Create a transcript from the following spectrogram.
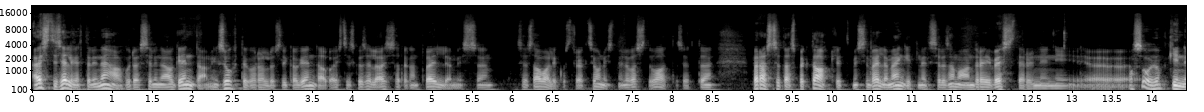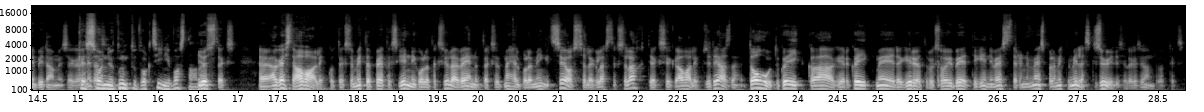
hästi selgelt oli näha, kuidas selline agenda, mingi suhtekorralduslik agenda paistis ka selle asja tagant välja, mis äh, sellest avalikust reaktsioonist meile vastu vaatas, et äh, pärast seda spektaaklit, mis siin välja mängiti, näiteks sellesama Andrei Vesternini oh kinnipidamisega. kes on ju tuntud vaktsiinivastane. just, eks, aga hästi avalikult, eks ju, mitte et peetakse kinni, kuulatakse üle, veendutakse, et mehel pole mingit seost sellega, lastakse lahti, eks avalikkus ei tea seda. tohutu, kõik ajakiri, kõik meedia kirjutab, eks oi, peeti kinni Vesterini, mees pole mitte milleski süüdi sellega seonduvalt, eks.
